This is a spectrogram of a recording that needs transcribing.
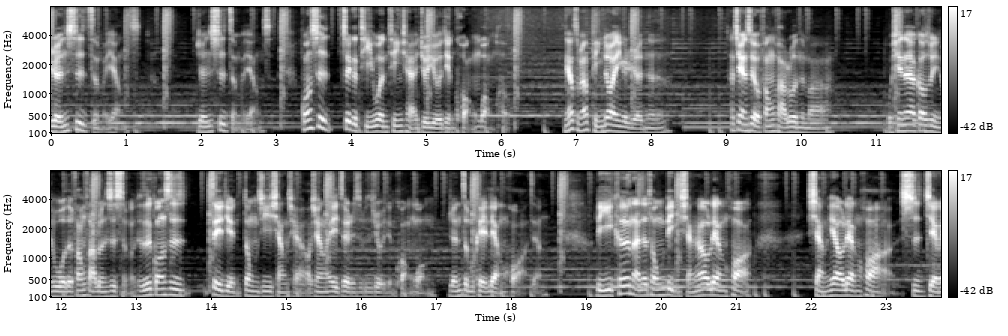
人是怎么样子的？人是怎么样子？光是这个提问听起来就有点狂妄哈！你要怎么样评断一个人呢？他竟然是有方法论的吗？我现在要告诉你说我的方法论是什么。可是光是这一点动机想起来，好像哎，这人是不是就有点狂妄？人怎么可以量化这样？理科男的通病，想要量化，想要量化世间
